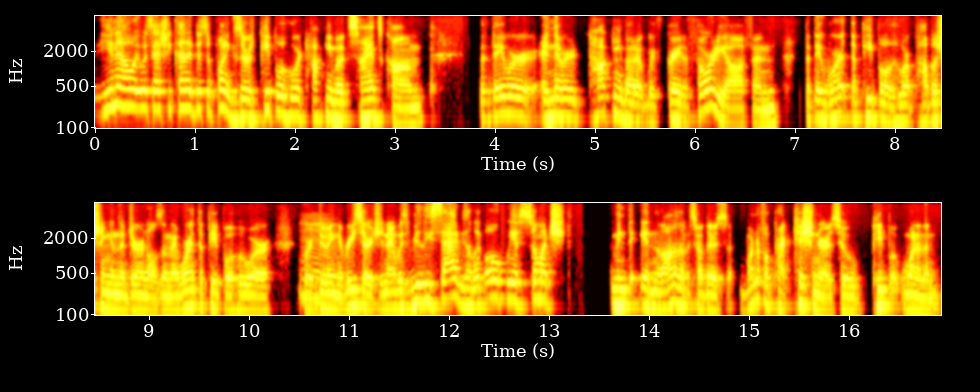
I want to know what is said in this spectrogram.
you know it was actually kind of disappointing because there was people who were talking about science com but they were and they were talking about it with great authority often but they weren't the people who were publishing in the journals and they weren't the people who were who were mm. doing the research and i was really sad because i'm like oh we have so much i mean in a lot of them so there's wonderful practitioners who people one of the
